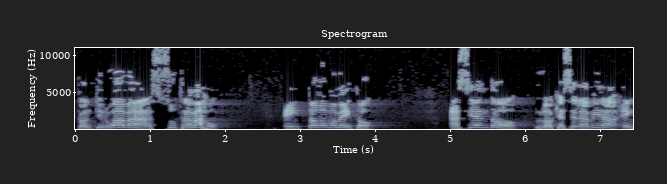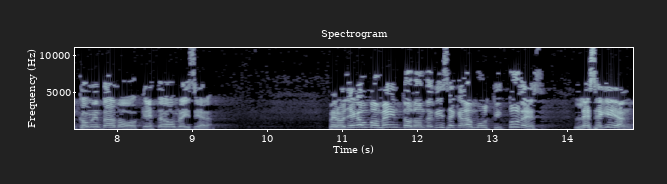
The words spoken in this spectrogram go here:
continuaba su trabajo en todo momento haciendo lo que se le había encomendado que este hombre hiciera. Pero llega un momento donde dice que las multitudes le seguían,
